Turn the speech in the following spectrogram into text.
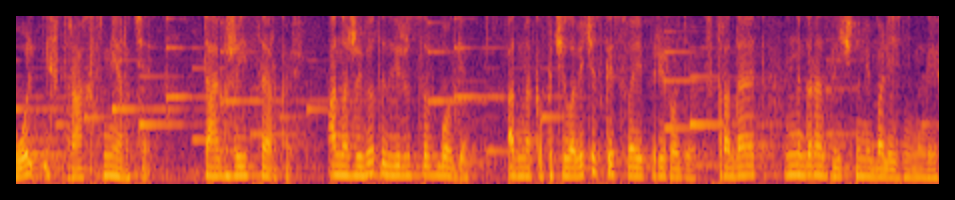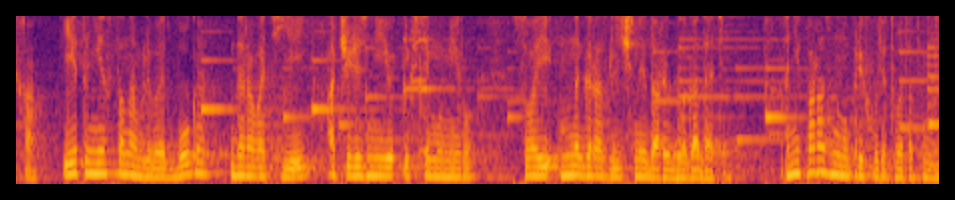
боль и страх смерти. Так же и церковь. Она живет и движется в Боге, однако по человеческой своей природе страдает многоразличными болезнями греха. И это не останавливает Бога даровать ей, а через нее и всему миру, свои многоразличные дары благодати. Они по-разному приходят в этот мир.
